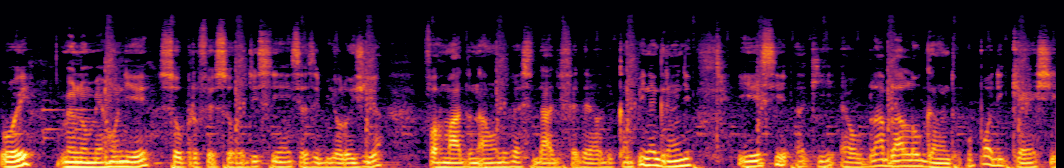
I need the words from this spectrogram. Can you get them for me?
Oi, meu nome é Ronier, sou professor de Ciências e Biologia, formado na Universidade Federal de Campina Grande, e esse aqui é o Blá Blá Logando, o podcast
